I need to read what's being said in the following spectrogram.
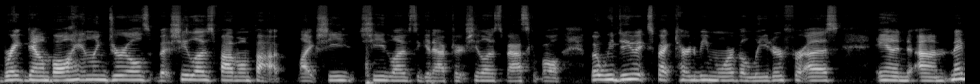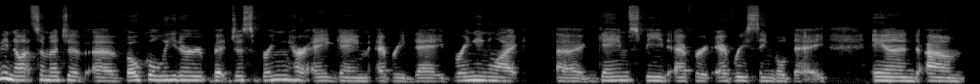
breakdown ball handling drills, but she loves five on five. Like she she loves to get after it. She loves basketball. But we do expect her to be more of a leader for us and um, maybe not so much of a vocal leader, but just bringing her A game every day, bringing like a game speed effort every single day. And, um,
